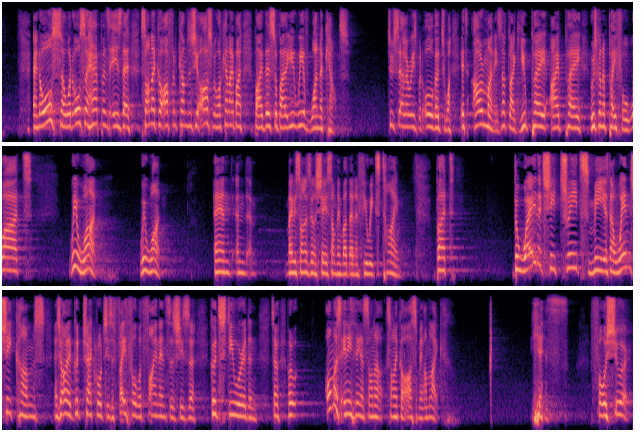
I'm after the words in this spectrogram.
And also, what also happens is that Sonica often comes and she asks me, well, can I buy, buy this or buy that? We have one account. Two salaries, but all go to one. It's our money. It's not like you pay, I pay. Who's going to pay for what? We're one. We're one. And, and um, maybe Sonia's going to share something about that in a few weeks' time. But the way that she treats me is that when she comes, and she's got oh, a good track record, she's a faithful with finances, she's a good steward, and so, but almost anything that Sonica asks me, I'm like, yes, for sure.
